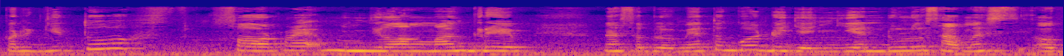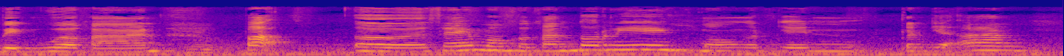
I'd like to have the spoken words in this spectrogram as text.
pergi tuh sore menjelang maghrib. Nah sebelumnya tuh gue udah janjian dulu sama si OB gue kan. Ya. pak eh, saya mau ke kantor nih mau ngerjain kerjaan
